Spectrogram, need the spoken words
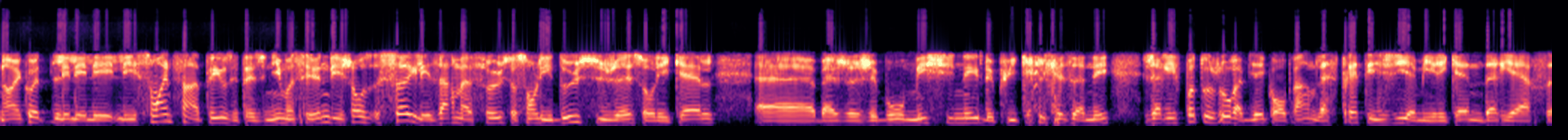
non, écoute, les, les, les soins de santé aux États-Unis, moi, c'est une des choses. Ça et les armes à feu, ce sont les deux sujets sur lesquels euh, ben, j'ai beau m'échiner depuis quelques années, j'arrive pas toujours à bien comprendre la stratégie américaine derrière ça.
